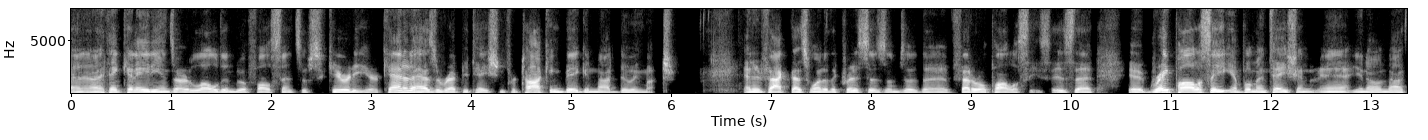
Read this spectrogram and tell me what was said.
and I think Canadians are lulled into a false sense of security here. Canada has a reputation for talking big and not doing much. And in fact, that's one of the criticisms of the federal policies is that you great policy implementation, eh, you know, not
